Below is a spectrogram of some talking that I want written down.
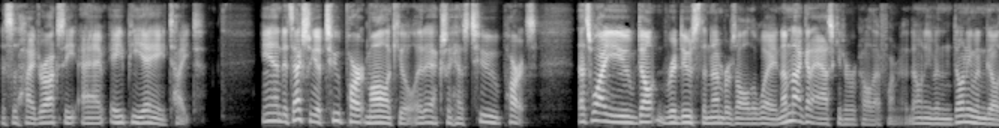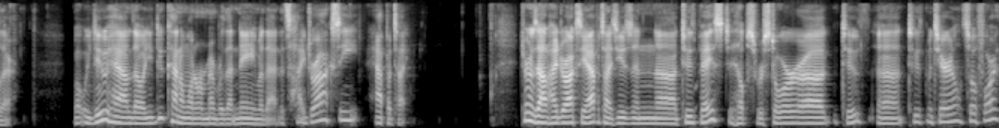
This is hydroxyapatite and it's actually a two-part molecule. It actually has two parts. That's why you don't reduce the numbers all the way. And I'm not going to ask you to recall that formula. Don't even don't even go there. What we do have though, you do kind of want to remember the name of that. It's hydroxyapatite. Turns out hydroxyapatite is used in uh, toothpaste. It helps restore uh, tooth uh, tooth material and so forth.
